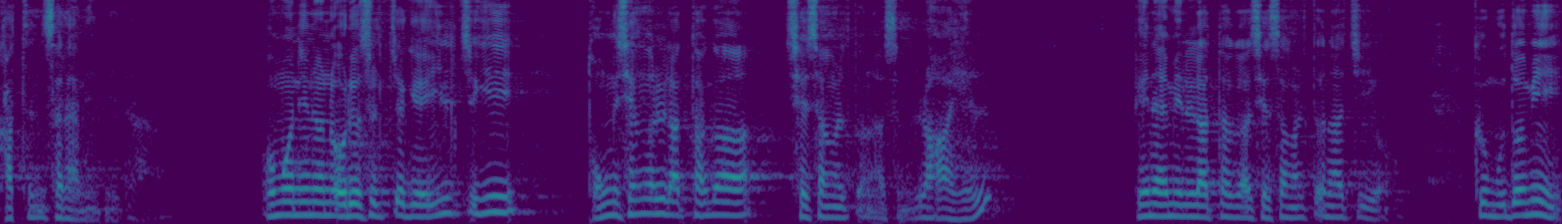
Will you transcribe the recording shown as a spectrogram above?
같은 사람입니다. 어머니는 어렸을 적에 일찍이 동생을 낳다가 세상을 떠났습니다. 라헬, 베냐민을 낳다가 세상을 떠났지요. 그 무덤이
